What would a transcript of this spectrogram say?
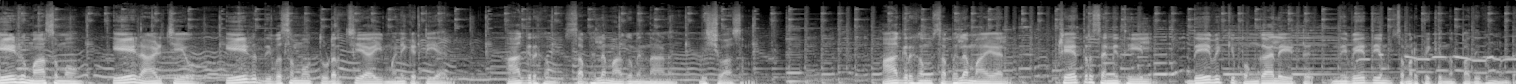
ഏഴു മാസമോ ഏഴാഴ്ചയോ ഏഴ് ദിവസമോ തുടർച്ചയായി മണികെട്ടിയാൽ ആഗ്രഹം സഫലമാകുമെന്നാണ് വിശ്വാസം. ആഗ്രഹം സഫലമായാൽ ക്ഷേത്രസന്നിധിയിൽ ദേവിക്ക് പൊങ്കാലയിട്ട് നിവേദ്യം സമർപ്പിക്കുന്ന പതിവുമുണ്ട്.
